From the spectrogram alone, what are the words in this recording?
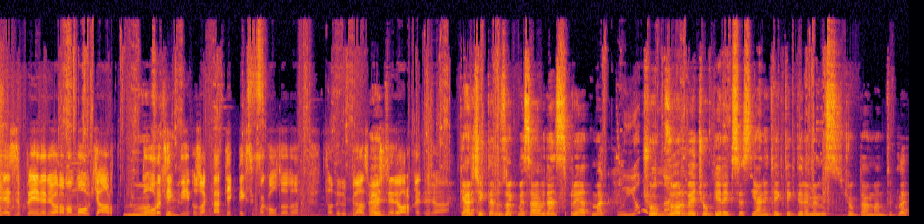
yine sprey deniyor ama Mowki art doğru Mofki. tekniğin uzaktan tek tek sıkmak olduğunu sanırım biraz Evet. gösteriyor Petlişor'a. Gerçekten uzak mesafeden sprey atmak çok bunlar? zor ve çok gereksiz. Yani tek tek denememiz çok daha mantıklı.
